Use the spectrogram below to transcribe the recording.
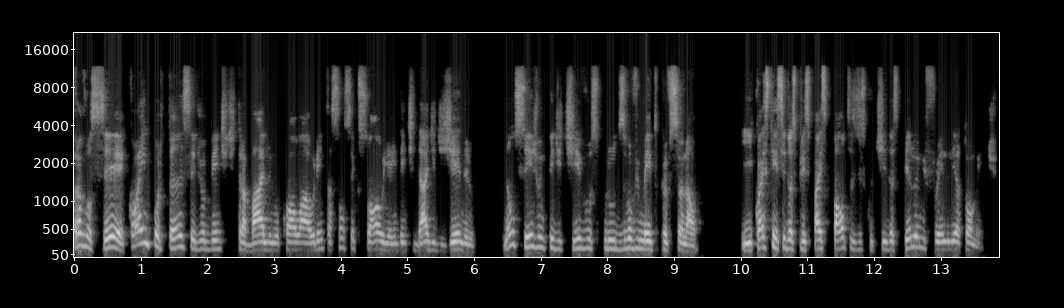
Para você, qual é a importância de um ambiente de trabalho no qual a orientação sexual e a identidade de gênero não sejam impeditivos para o desenvolvimento profissional? E quais têm sido as principais pautas discutidas pelo M-Friendly atualmente?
